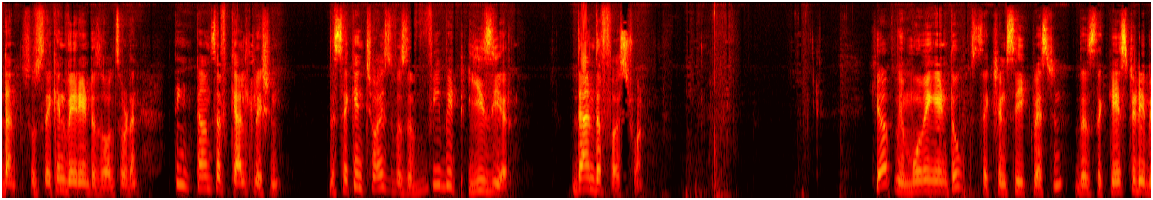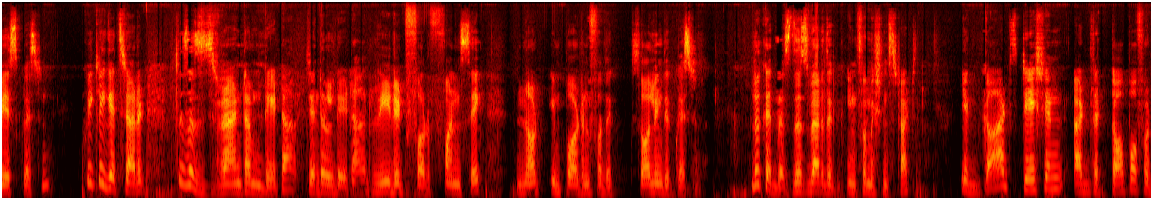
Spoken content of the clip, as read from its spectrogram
done. So second variant is also done. I think in terms of calculation the second choice was a wee bit easier than the first one. Here we're moving into section C question. This is the case study based question quickly get started. This is random data, general data, read it for fun sake, not important for the solving the question. Look at this, this is where the information starts. A guard stationed at the top of a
